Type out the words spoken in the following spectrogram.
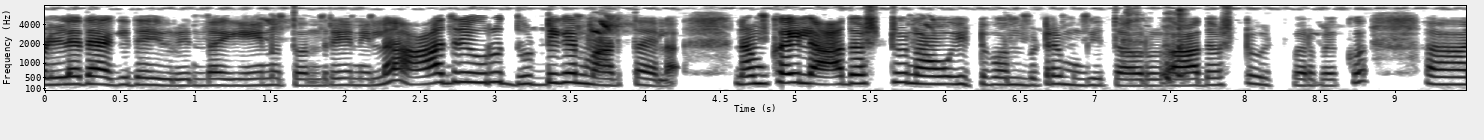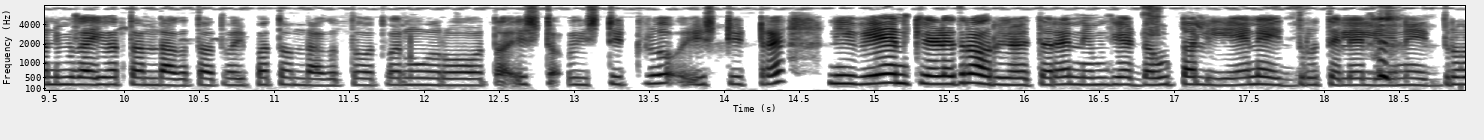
ಒಳ್ಳೆಯದೇ ಆಗಿದೆ ಇವರಿಂದ, ಏನು ತೊಂದರೆ ಏನಿಲ್ಲ. ಆದರೆ ಇವರು ದುಡ್ಡಿಗೇನು ಮಾಡ್ತಾಯಿಲ್ಲ ನಮ್ಮ ಕೈಲಿ ಆದಷ್ಟು ನಾವು ಇಟ್ಟು ಬಂದುಬಿಟ್ರೆ ಮುಗೀತು ಅವರು. ಆದಷ್ಟು ಇಟ್ಟು ಬರಬೇಕು. ನಿಮ್ಗೆ ಐವತ್ತೊಂದು ಆಗುತ್ತೋ ಅಥವಾ ಇಪ್ಪತ್ತೊಂದು ಆಗುತ್ತೋ ಅಥವಾ ನೂರು ಇಷ್ಟು ಇಷ್ಟಿಟ್ಟರು ಇಷ್ಟಿಟ್ಟರೆ ನೀವೇನು ಕೇಳಿದ್ರು ಅವ್ರು ಹೇಳ್ತಾರೆ. ನಿಮಗೆ ಡೌಟಲ್ಲಿ ಏನೇ ಇದ್ದರೂ ತಲೆಯಲ್ಲಿ ಏನೇ ಇದ್ದರೂ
